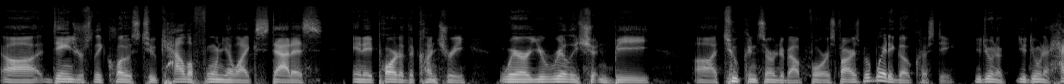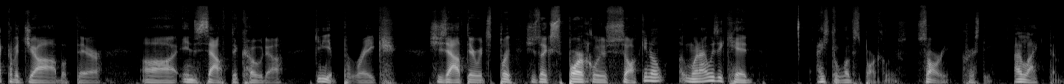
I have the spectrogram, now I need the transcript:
uh, dangerously close to California like status in a part of the country where you really shouldn't be uh, too concerned about forest fires. But way to go, Kristi. You're doing a you're doing a heck of a job up there uh, in South Dakota. Give me a break. She's out there with she's like sparklers suck. You know, when I was a kid, I used to love sparklers. Sorry, Kristi. I liked them.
